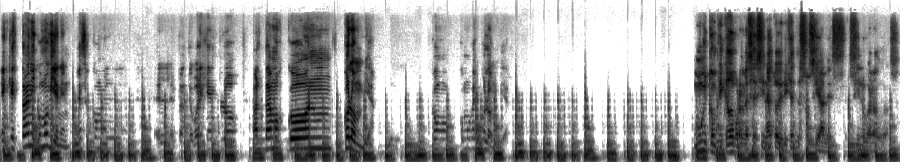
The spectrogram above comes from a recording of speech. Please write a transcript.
en qué están y cómo vienen. Eso es como el, el, planteo. Por ejemplo, partamos con Colombia. Muy complicado por el asesinato de dirigentes sociales, sin lugar a dudas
